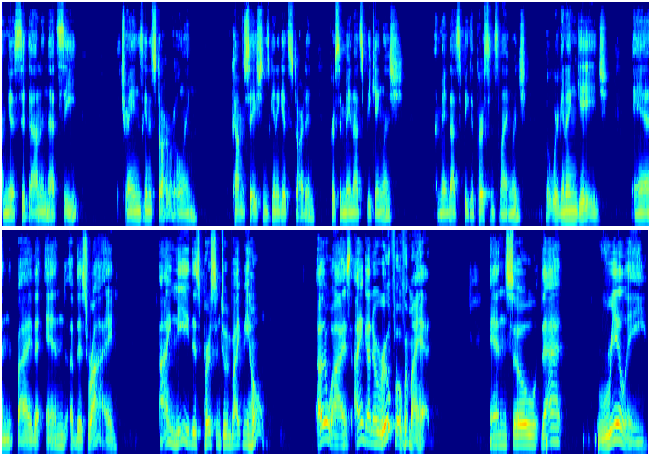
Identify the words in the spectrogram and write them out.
I'm going to sit down in that seat. The train's going to start rolling. A conversation's going to get started. person may not speak English. I may not speak the person's language, but we're going to engage and by the end of this ride, I need this person to invite me home. Otherwise, I ain't got no roof over my head. And so that really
